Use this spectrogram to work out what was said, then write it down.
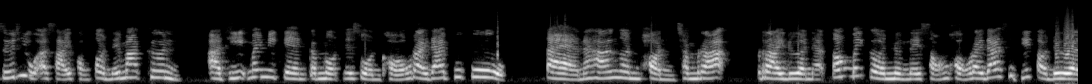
ซื้อที่อยู่อาศัยของตนได้มากขึ้น อาทิไม่มีเกณฑ์กำหนดในส่วนของรายได้ผู้กู้แต่นะคะเงินผ่อนชำระรายเดือนเนี่ยต้องไม่เกิน 1 ใน 2 ของรายได้สิทธิต่อเดือน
